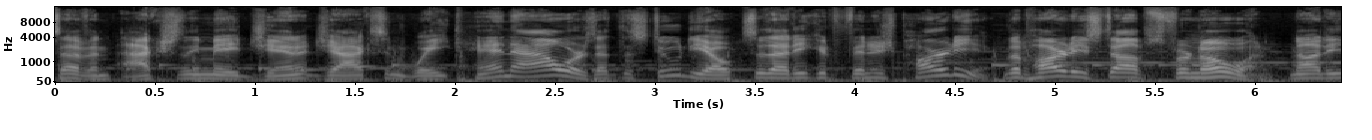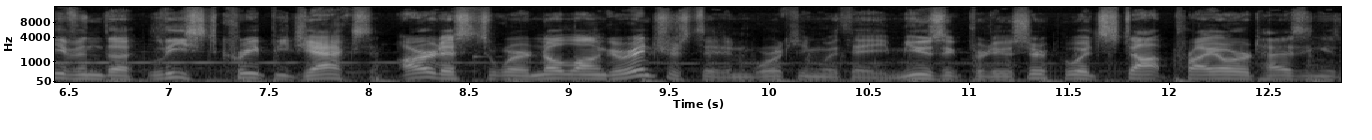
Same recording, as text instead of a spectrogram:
2007, actually made Janet Jackson wait 10 hours at the studio so that he could finish partying. The party stops for no one, not even the least creepy Jackson. Artists were no longer interested in working with a music producer who had stopped prioritizing his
